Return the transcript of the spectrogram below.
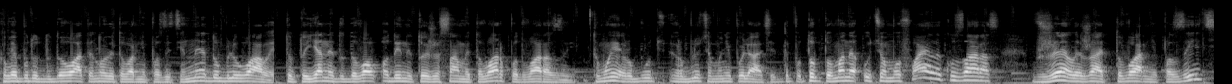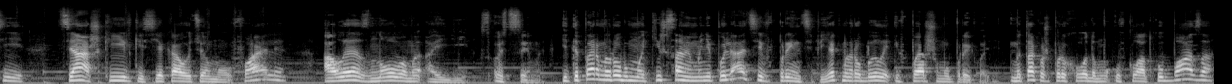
коли я буду додавати нові товарні позиції, не дублювали. Тобто я не додавав один і той же самий товар по два рази. Тому я роблю, роблю цю маніпуляцію. Тобто, у мене у цьому файлику зараз вже лежать товарні позиції. Ця ж кількість, яка у цьому файлі але з новими ID, з ось цими. І тепер ми робимо ті ж самі маніпуляції, в принципі, як ми робили і в першому прикладі. Ми також переходимо у вкладку База,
